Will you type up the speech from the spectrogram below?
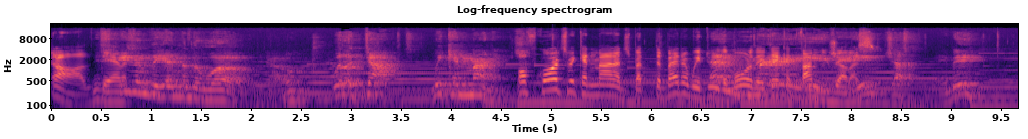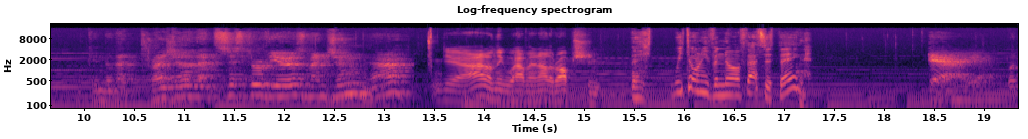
Oh, This damn it. isn't the end of the world, you know. We'll adapt. We can manage. Of course we can manage, but the better we do, the And more they take advantage of us. maybe, Just maybe. Look into that treasure that sister of yours mentioned, huh? Yeah, I don't think we have another option. We don't even know if that's a thing. Yeah, yeah. But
